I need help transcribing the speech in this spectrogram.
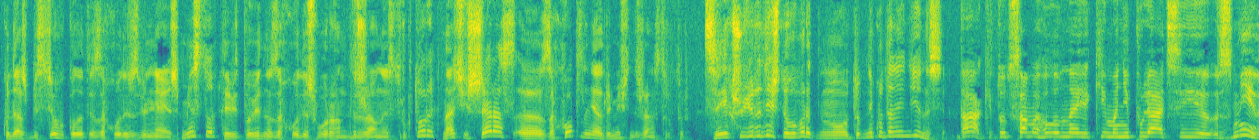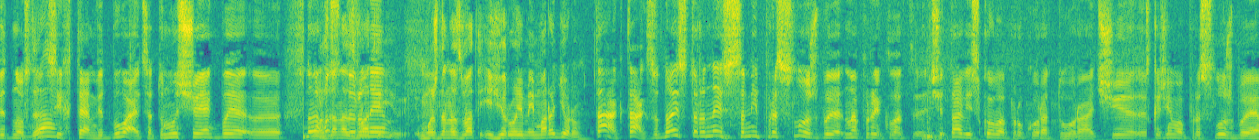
куди ж без цього, коли ти заходиш, звільняєш місто, ти відповідно заходиш в орган державної структури, значить ще раз е, захоплення приміщень державної структури. Це якщо юридично говорити, ну тут нікуди не дінешся. Так, і тут саме головне, які маніпуляції ЗМІ відносно Да. цих тем відбуваються, тому що якби одної Можна сторони. назвати, можна назвати і героєм, і мародьором. Так, так. З одної сторони, самі прес-служби, наприклад, чи та військова прокуратура, чи, скажімо, прес-служби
